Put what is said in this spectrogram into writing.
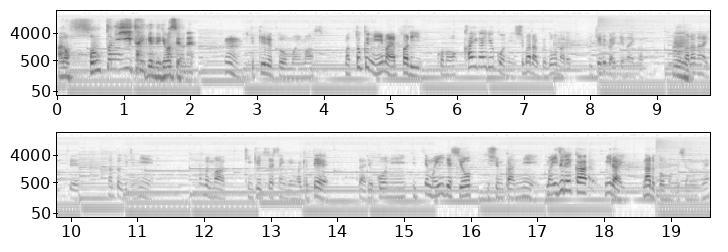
あの本当にいい体験できますよね。うん、できると思います。まあ、特に今やっぱりこの海外旅行にしばらくどうなる行けるか行けないかうんわからないってなった時に、多分まあ緊急事態宣言が明けてじゃあ旅行に行ってもいいですよって瞬間に、まあ、いずれか未来なると思うんですよね。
